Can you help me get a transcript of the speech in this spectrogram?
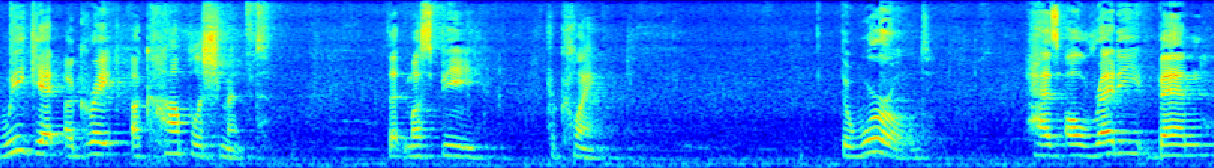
We get a great accomplishment that must be proclaimed. The world has already been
